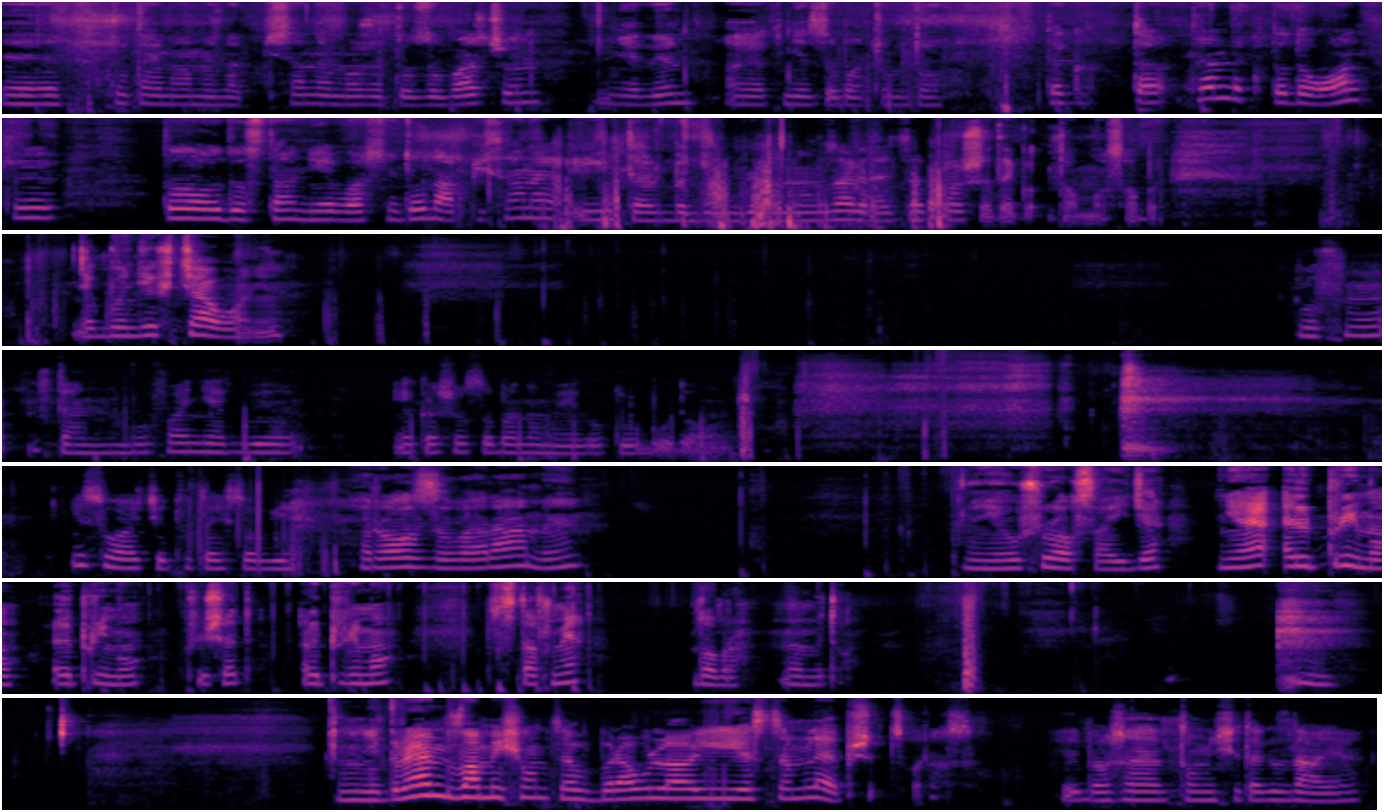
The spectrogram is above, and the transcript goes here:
E, tutaj mamy napisane, może to zobaczą, nie wiem, a jak nie zobaczą, to tak, ta, ten, kto dołączy, to dostanie właśnie to napisane i też będzie mógł ze mną zagrać. Zaproszę tego, tą osobę. Jak będzie chciała, nie? Bo ten, bo fajnie jakby jakaś osoba do mojego klubu dołączyła. I słuchajcie, tutaj sobie rozwalamy. No nie, już Rosa idzie. Nie, El Primo. El Primo przyszedł. El Primo. Zostaw mnie. Dobra, mamy to. Nie grałem dwa miesiące w Brawla i jestem lepszy coraz. Chyba, że to mi się tak zdaje.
